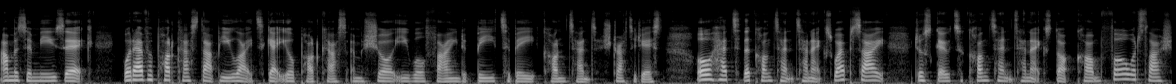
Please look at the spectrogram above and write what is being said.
Amazon Music, whatever podcast app you like to get your podcast. I'm sure you will find B2B Content Strategist. Or head to the Content 10x website. Just go to content10x.com forward slash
